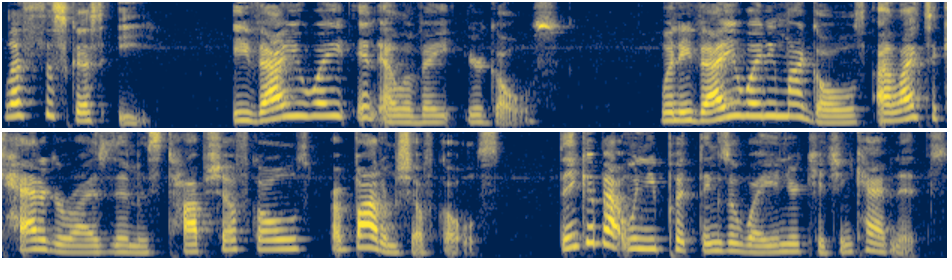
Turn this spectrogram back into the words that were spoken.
let's discuss E. Evaluate and elevate your goals. When evaluating my goals, I like to categorize them as top shelf goals or bottom shelf goals. Think about when you put things away in your kitchen cabinets.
